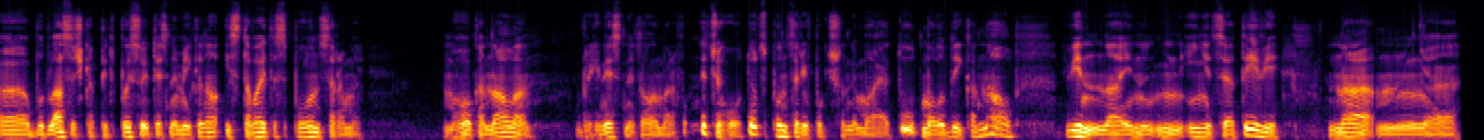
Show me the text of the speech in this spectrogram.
е, будь ласка, підписуйтесь на мій канал і ставайте спонсорами мого каналу Бригінець телемарафон. Не цього. Тут спонсорів поки що немає. Тут молодий канал, він на ініціативі, на е,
